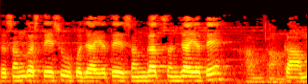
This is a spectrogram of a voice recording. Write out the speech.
तो संगस्तेषु उपजायते, संगात संजायते काम।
